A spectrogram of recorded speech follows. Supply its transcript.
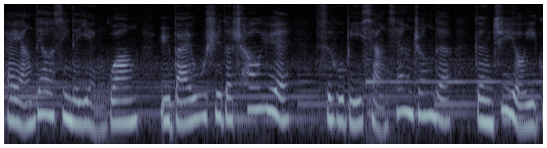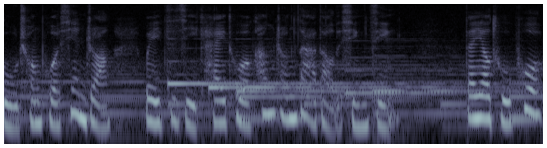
太阳调性的眼光与白巫师的超越，似乎比想象中的更具有一股冲破现状、为自己开拓康庄大道的心境。但要突破，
